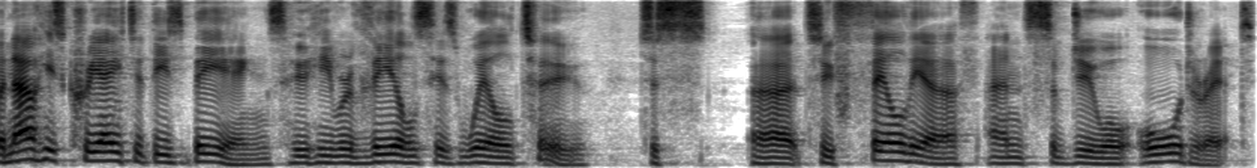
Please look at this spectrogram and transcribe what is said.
But now he's created these beings who he reveals his will to, to, uh, to fill the earth and subdue or order it.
